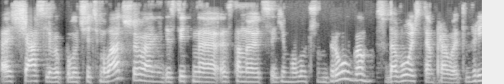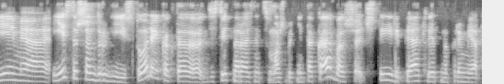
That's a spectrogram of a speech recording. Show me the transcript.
э, счастливы получить младшего, они действительно становятся ему лучшим другом, с удовольствием проводят время. Есть совершенно другие истории, когда действительно разница может быть не такая большая, 4-5 лет, например,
